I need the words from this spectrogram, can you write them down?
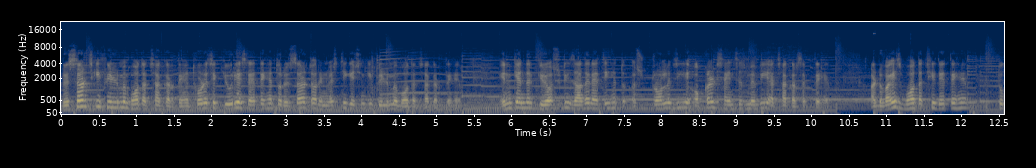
research की फ़ील्ड में बहुत अच्छा करते हैं। थोड़े से क्यूरियस रहते हैं तो रिसर्च और इन्वेस्टिगेशन की फ़ील्ड में बहुत अच्छा करते हैं। इनके अंदर क्यूरियोसिटी ज़्यादा रहती है तो एस्ट्रोलॉजी ऑकल्ट साइंसेज में भी अच्छा कर सकते हैं। एडवाइस बहुत अच्छी देते हैं तो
